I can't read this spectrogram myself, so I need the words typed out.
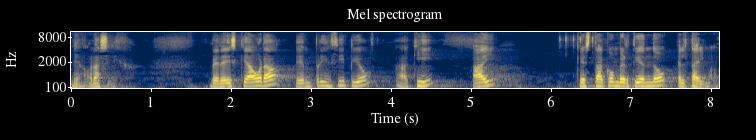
y ahora sí veréis que ahora, en principio, aquí hay que está convirtiendo el tilemap.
